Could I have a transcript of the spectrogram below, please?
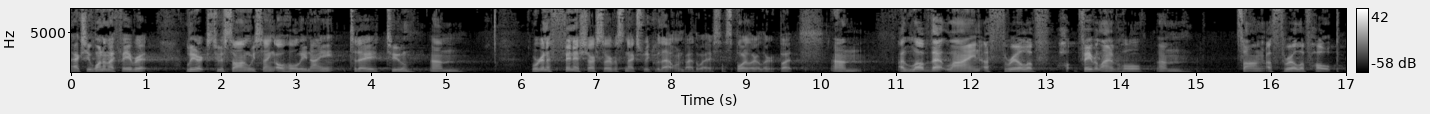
Actually, one of my favorite lyrics to a song we sang, Oh Holy Night, today, too. Um, we're going to finish our service next week with that one, by the way, so spoiler alert. But um, I love that line, a thrill of, favorite line of the whole um, song, a thrill of hope.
